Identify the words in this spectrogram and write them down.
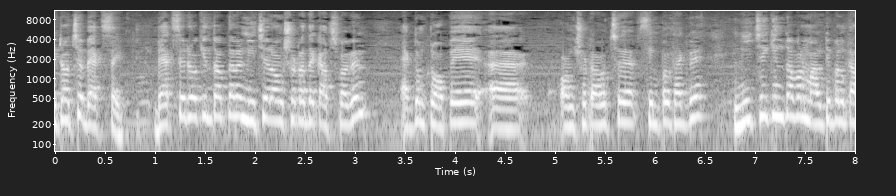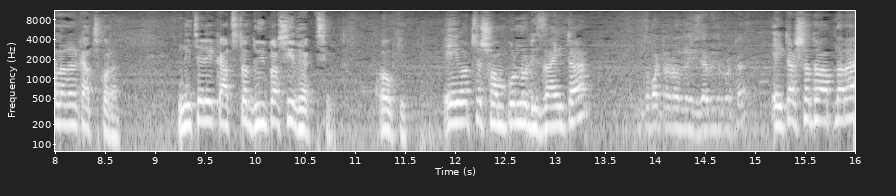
এটা হচ্ছে ব্যাক সাইড ব্যাক সাইডেও কিন্তু আপনারা নিচের অংশটাতে কাজ পাবেন। একদম টপে অংশটা হচ্ছে সিম্পল থাকবে। নিচে কিন্তু আবার মাল্টিপল কালারের কাজ করা। নিচের এই কাজটা দুই পাশেই থাকছে। ওকে এই হচ্ছে সম্পূর্ণ ডিজাইনটা। দোপাট্টাটা হলো হিজাবি দোপাট্টা? এটার সাথে আপনারা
